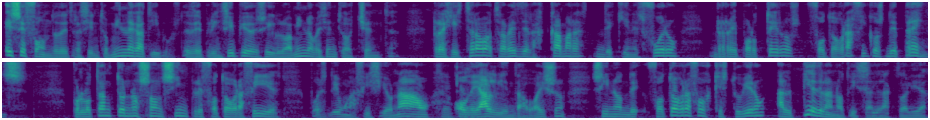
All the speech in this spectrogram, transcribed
ese fondo de 300.000 negativos desde principios de siglo a 1980 registraba a través de las cámaras de quienes fueron reporteros fotográficos de prensa, Por lo tanto, no son simples fotografías pues, de un aficionado o de alguien dado a eso, sino de fotógrafos que estuvieron al pie de la noticia. de la actualidad.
